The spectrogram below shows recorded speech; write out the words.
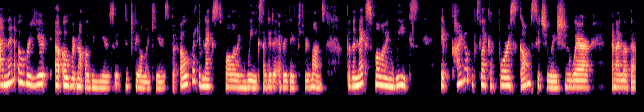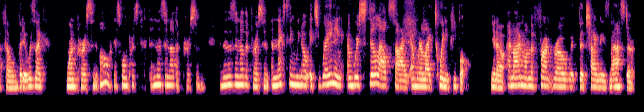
And then over year, uh, over not over years, it did feel like years, but over the next following weeks, I did it every day for three months. But the next following weeks, it kind of was like a Forrest Gump situation where, and I love that film, but it was like one person, oh, there's one person, then there's another person, and then there's another person. And next thing we know, it's raining and we're still outside and we're like 20 people you know, and I'm on the front row with the Chinese master.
